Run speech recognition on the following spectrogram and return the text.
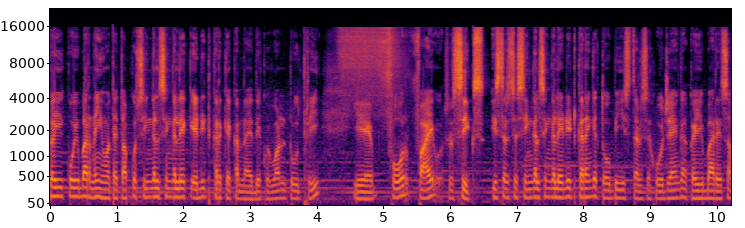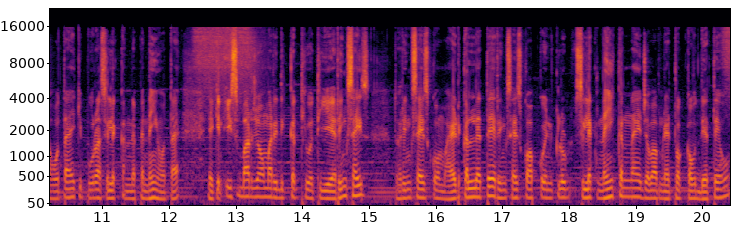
कई कोई बार नहीं होता है तो आपको सिंगल सिंगल एक एडिट करके करना है। देखो वन टू थ्री ये फोर फाइव और सिक्स इस तरह से सिंगल सिंगल एडिट करेंगे तो भी इस तरह से हो जाएगा। कई बार ऐसा होता है कि पूरा सिलेक्ट करने पे नहीं होता है, लेकिन इस बार जो हमारी दिक्कत थी वो थी ये रिंग साइज़ तो रिंग साइज़ को हम हाइड कर लेते हैं। रिंग साइज़ को आपको इंक्लूड सिलेक्ट नहीं करना है जब आप नेटवर्क को देते हो।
